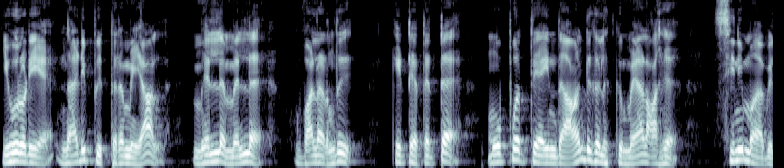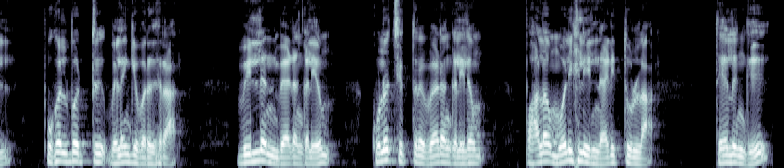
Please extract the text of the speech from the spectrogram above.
இவருடைய நடிப்பு திறமையால் மெல்ல மெல்ல வளர்ந்து கிட்டத்தட்ட முப்பத்தி ஐந்து ஆண்டுகளுக்கு மேலாக சினிமாவில் புகழ்பெற்று விளங்கி வருகிறார். வில்லன் வேடங்களிலும் குணச்சித்திர வேடங்களிலும் பல மொழிகளில் நடித்துள்ளார். தெலுங்கு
